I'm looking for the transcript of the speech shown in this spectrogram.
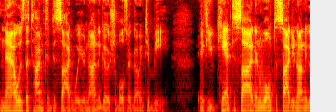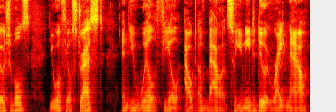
Now is the time to decide what your non negotiables are going to be. If you can't decide and won't decide your non negotiables, you will feel stressed and you will feel out of balance. So you need to do it right now,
